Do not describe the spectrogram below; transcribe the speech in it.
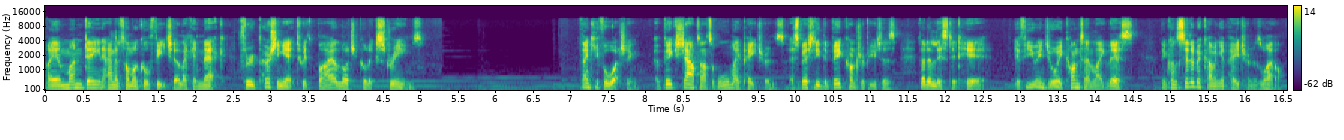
by a mundane anatomical feature like a neck through pushing it to its biological extremes. Thank you for watching. A big shout out to all my patrons, especially the big contributors that are listed here. If you enjoy content like this, then consider becoming a patron as well.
